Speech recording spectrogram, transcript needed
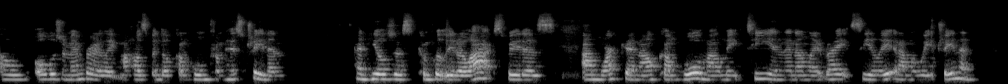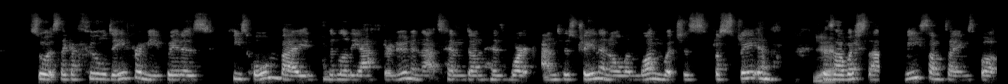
I'll always remember like my husband will come home from his training and he'll just completely relax. Whereas I'm working, I'll come home, I'll make tea, and then I'm like, right, see you later. I'm away training. So it's like a full day for me. Whereas he's home by middle of the afternoon, and that's him done his work and his training all in one, which is frustrating because yeah. I wish that me sometimes. But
